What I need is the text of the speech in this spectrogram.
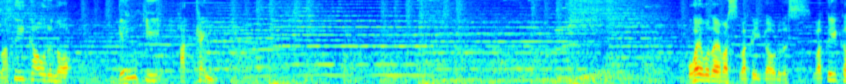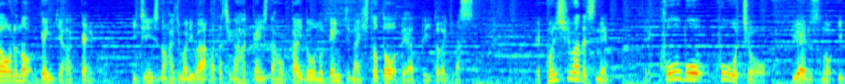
和久井薫の元気発見。おはようございます。和久井薫です。和久井薫の元気発見。一日の始まりは私が発見した北海道の元気な人と出会っていただきます。今週はですね公募校長いわゆるその一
